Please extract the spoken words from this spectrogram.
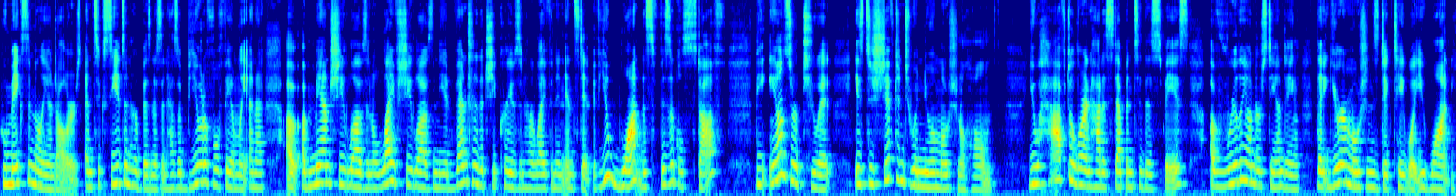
who makes a million dollars and succeeds in her business and has a beautiful family and a, a, a man she loves and a life she loves and the adventure that she craves in her life in an instant, if you want this physical stuff, the answer to it is to shift into a new emotional home. You have to learn how to step into this space of really understanding that your emotions dictate what you want.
